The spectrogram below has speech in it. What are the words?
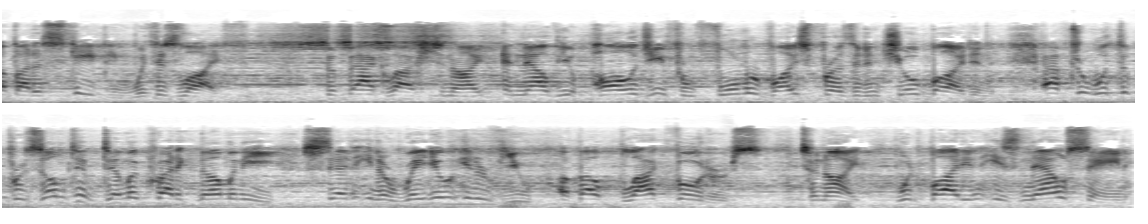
about escaping with his life. The backlash tonight, and now the apology from former Vice President Joe Biden after what the presumptive Democratic nominee said in a radio interview about black voters. Tonight, what Biden is now saying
